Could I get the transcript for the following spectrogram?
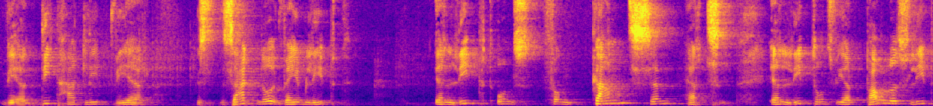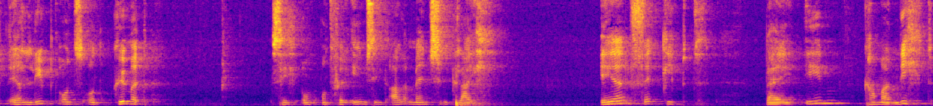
wer dit hat liebt, wer sagt nur, wem liebt. Er liebt uns von ganzem Herzen. Er liebt uns, wie er Paulus liebt. Er liebt uns und kümmert sich um. Und für ihn sind alle Menschen gleich. Er vergibt. Bei ihm kann man nicht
